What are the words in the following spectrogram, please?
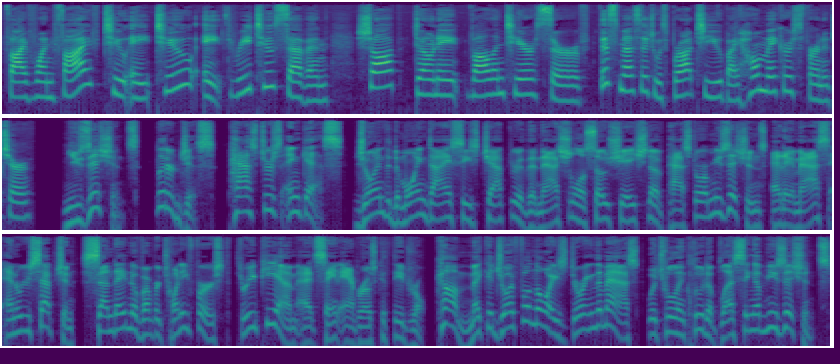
515 282 8327. Shop, donate, volunteer, serve. This message was brought to you by Homemakers Furniture. Musicians, liturgists, pastors, and guests join the Des Moines Diocese chapter of the National Association of Pastoral Musicians at a Mass and reception Sunday, November 21st, 3 p.m. at St. Ambrose Cathedral. Come, make a joyful noise during the Mass, which will include a blessing of musicians.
